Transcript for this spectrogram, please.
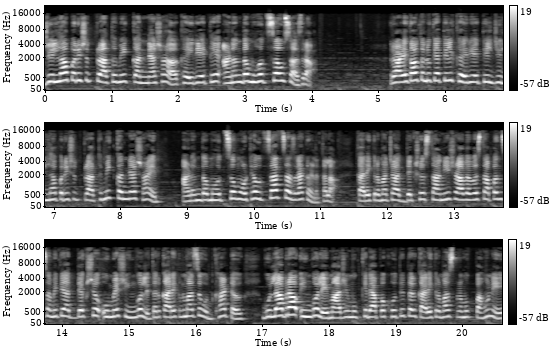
जिल्हा परिषद प्राथमिक कन्याशाळा खैरी येथे आनंद महोत्सव साजरा. राळेगाव तालुक्यातील खैरी येथील जिल्हा परिषद प्राथमिक कन्या शाळेत आनंद महोत्सव मोठ्या उत्साहात साजरा करण्यात आला. कार्यक्रमाच्या अध्यक्षस्थानी शाळा व्यवस्थापन समिती अध्यक्ष उमेश इंगोले. तर कार्यक्रमाचे उद्घाटक गुलाबराव इंगोले माजी मुख्याध्यापक होते. तर कार्यक्रमास प्रमुख पाहुणे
